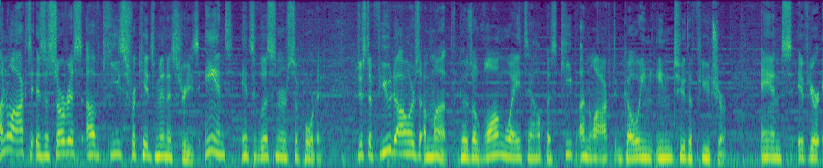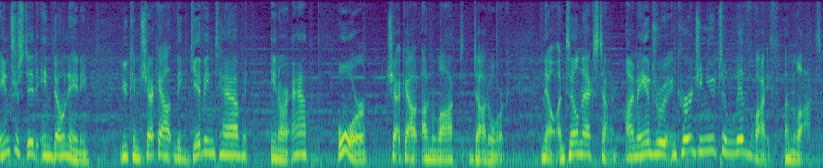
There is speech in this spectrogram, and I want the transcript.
Unlocked is a service of Keys for Kids Ministries, and it's listener supported. Just a few dollars a month goes a long way to help us keep Unlocked going into the future. And if you're interested in donating, you can check out the Giving tab in our app or check out unlocked.org. Now, until next time, I'm Andrew, encouraging you to live life unlocked,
